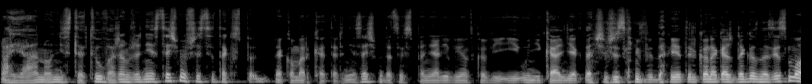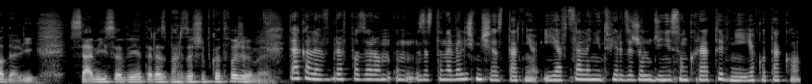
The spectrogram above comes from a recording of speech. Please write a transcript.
A ja, no niestety uważam, że nie jesteśmy wszyscy tak, jako marketer, nie jesteśmy tacy wspaniali, wyjątkowi i unikalni, jak nam się wszystkim wydaje, tylko na każdego z nas jest model i sami sobie je teraz bardzo szybko tworzymy. Tak, ale wbrew pozorom zastanawialiśmy się ostatnio i ja wcale nie twierdzę, że ludzie nie są kreatywni jako tako,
